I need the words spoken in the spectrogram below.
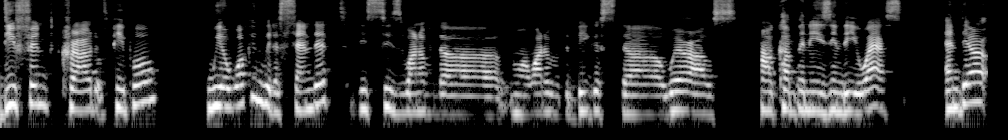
different crowd of people. We are working with Ascendit. This is one of the you know, one of the biggest uh, warehouse uh, companies in the U.S. And they are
